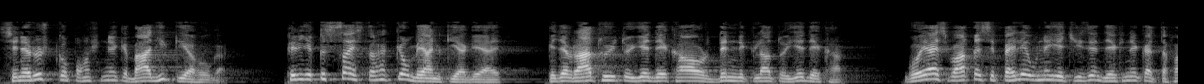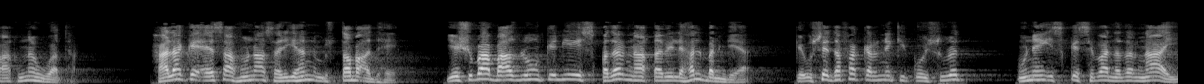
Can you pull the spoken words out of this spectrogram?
سن رشت کو پہنچنے کے بعد ہی کیا ہوگا۔ پھر یہ قصہ اس طرح کیوں بیان کیا گیا ہے کہ جب رات ہوئی تو یہ دیکھا اور دن نکلا تو یہ دیکھا؟ گویا اس واقعے سے پہلے انہیں یہ چیزیں دیکھنے کا اتفاق نہ ہوا تھا۔ حالانکہ ایسا ہونا سریحن مستبعد ہے۔ یہ شبہ بعض لوگوں کے لیے اس قدر ناقابل حل بن گیا کہ اسے دفع کرنے کی کوئی صورت انہیں اس کے سوا نظر نہ آئی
